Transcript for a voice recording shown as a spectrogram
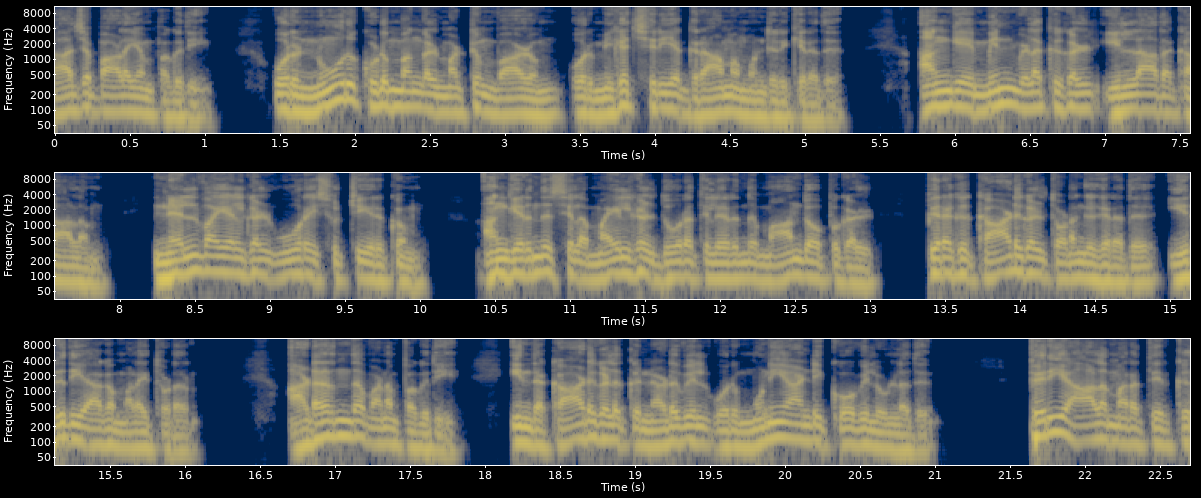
ராஜபாளையம் பகுதி ஒரு நூறு குடும்பங்கள் மட்டும் வாழும் ஒரு மிகச்சிறிய கிராமம் ஒன்றிருக்கிறது. அங்கே மின் விளக்குகள் இல்லாத காலம் நெல் வயல்கள் ஊரை சுற்றியிருக்கும் அங்கிருந்து சில மைல்கள் தூரத்திலிருந்து மாந்தோப்புகள் பிறகு காடுகள் தொடங்குகிறது இறுதியாக மலைத்தொடர். அடர்ந்த வனப்பகுதி இந்த காடுகளுக்கு நடுவில் ஒரு முனியாண்டி கோவில் உள்ளது. பெரிய ஆலமரத்திற்கு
